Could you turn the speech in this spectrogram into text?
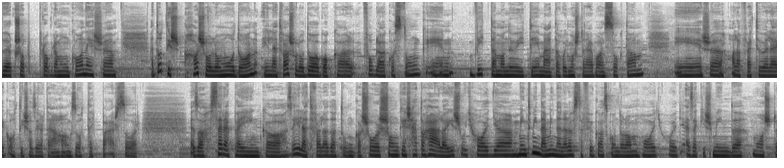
workshop programunkon, és hát ott is hasonló módon, illetve hasonló dolgokkal foglalkoztunk. Én vittem a női témát, ahogy mostanában szoktam, és alapvetőleg ott is azért elhangzott egy párszor. Ez a szerepeink, az életfeladatunk, a sorsunk, és hát a hála is, úgyhogy mint minden mindennel összefügg, azt gondolom, hogy, hogy ezek is mind most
